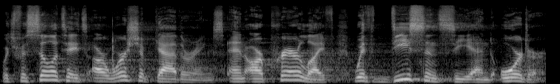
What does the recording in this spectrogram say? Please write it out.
which facilitates our worship gatherings and our prayer life with decency and order.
